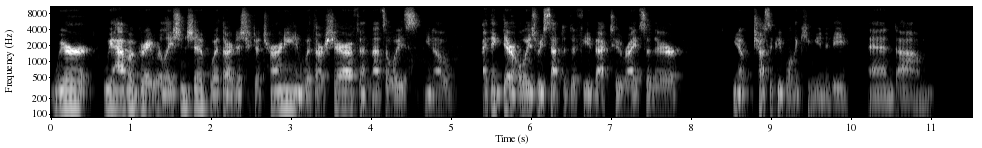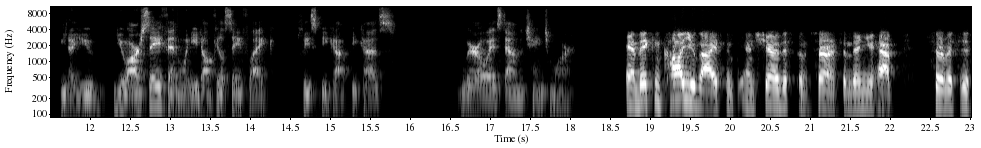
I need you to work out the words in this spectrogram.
we're, we have a great relationship with our district attorney and with our sheriff. And that's always, you know, I think they're always receptive to feedback too, right? So they're, you know, trusted people in the community, and um, you know, you you are safe, and when you don't feel safe, like please speak up because we're always down to change more. And they can call you guys and, and share this concerns, and then you have services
